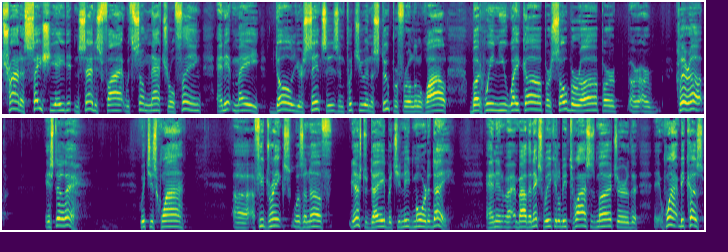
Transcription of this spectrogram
try to satiate it and satisfy it with some natural thing, and it may dull your senses and put you in a stupor for a little while. But when you wake up or sober up or, or, or clear up, it's still there. Which is why uh, a few drinks was enough yesterday, but you need more today. And, in, by the next week, it'll be twice as much. Or the why? Because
